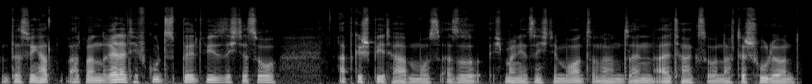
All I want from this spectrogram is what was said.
deswegen hat, hat man ein relativ gutes Bild, wie sich das so abgespielt haben muss. Also ich meine jetzt nicht den Mord, sondern seinen Alltag so nach der Schule und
